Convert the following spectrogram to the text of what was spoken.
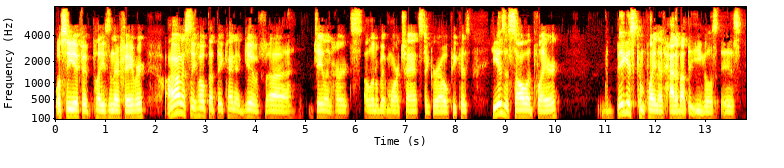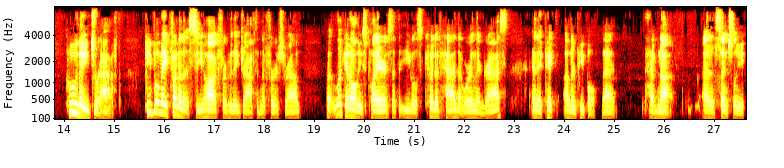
We'll see if it plays in their favor. I honestly hope that they kind of give uh, Jalen Hurts a little bit more chance to grow because he is a solid player the biggest complaint I've had about the Eagles is who they draft. People make fun of the Seahawks for who they draft in the first round, but look at all these players that the Eagles could have had that were in their grass, and they picked other people that have not essentially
